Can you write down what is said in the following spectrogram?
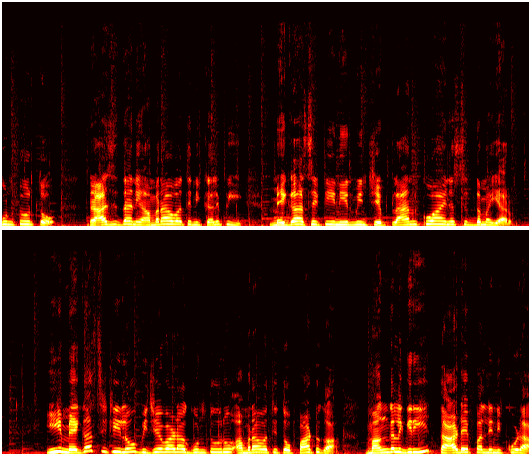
గుంటూరుతో రాజధాని అమరావతిని కలిపి మెగా సిటీ నిర్మించే ప్లాన్కు ఆయన సిద్ధమయ్యారు. ఈ మెగా సిటీలో విజయవాడ గుంటూరు అమరావతితో పాటుగా మంగళగిరి తాడేపల్లిని కూడా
